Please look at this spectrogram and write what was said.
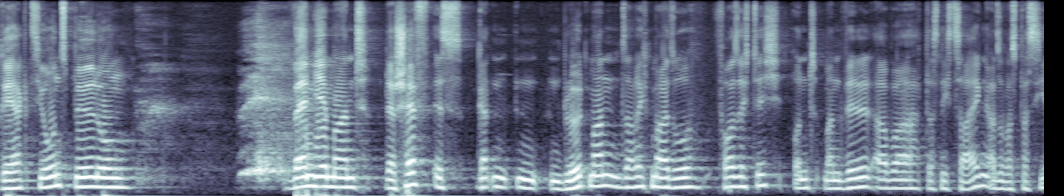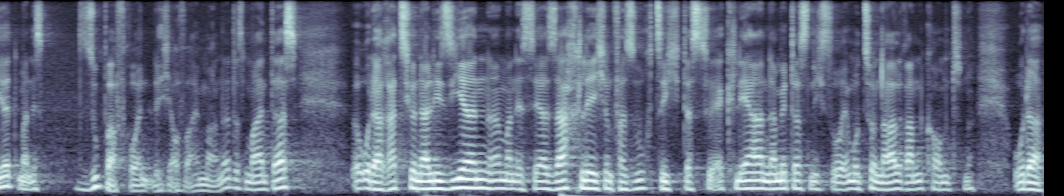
Reaktionsbildung, wenn jemand, der Chef ist ein, Blödmann, sage ich mal so vorsichtig, und man will aber das nicht zeigen, also was passiert? Man ist super freundlich auf einmal. Ne? Das meint das. Oder rationalisieren, ne? man ist sehr sachlich und versucht sich das zu erklären, damit das nicht so emotional rankommt. Ne? Oder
